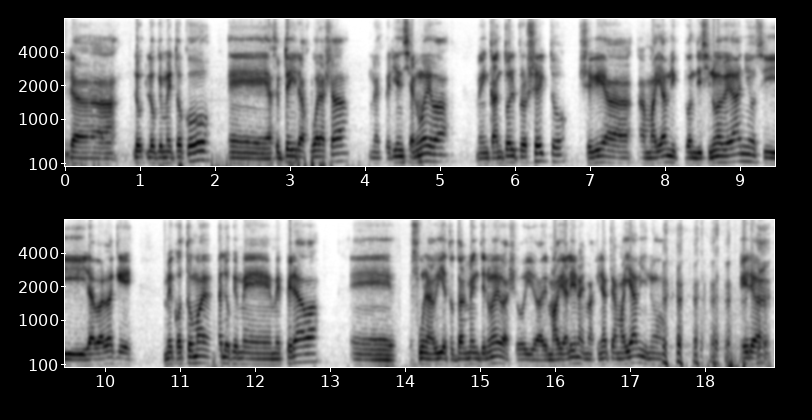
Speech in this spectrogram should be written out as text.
la- lo, lo que me tocó, eh, acepté ir a jugar allá, una experiencia nueva, me encantó el proyecto, llegué a, a Miami con 19 años y la verdad que me costó más de lo que me, me esperaba. Eh, fue una vida totalmente nueva, yo iba de Magdalena, imagínate a Miami, no, era,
